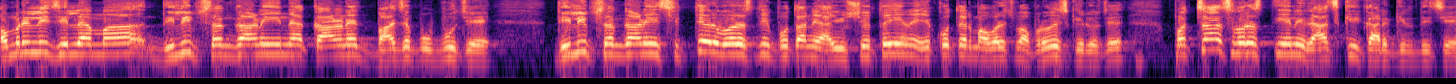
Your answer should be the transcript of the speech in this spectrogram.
અમરેલી જિલ્લામાં દિલીપ સંઘાણીના કારણે જ ભાજપ ઊભું છે. દિલીપ સંઘાણી સિત્તેર વર્ષની પોતાની આયુષ્ય થઈ અને એકોતેરમાં વર્ષમાં પ્રવેશ કર્યો છે. પચાસ વર્ષની એની રાજકીય કારકિર્દી છે.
